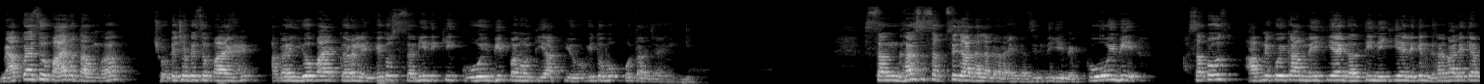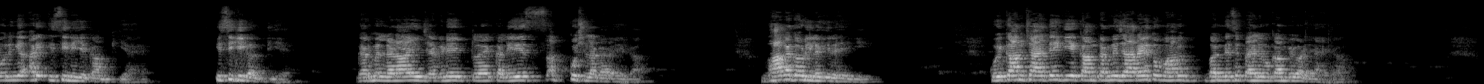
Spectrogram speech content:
मैं आपको ऐसे उपाय बताऊँगा छोटे छोटे से उपाय हैं। अगर ये उपाय कर लेंगे तो शनि की कोई भी पनौती आपकी होगी तो वो उतर जाएगी। संघर्ष सबसे ज़्यादा लगा रहेगा ज़िंदगी में। कोई भी, सपोज़ आपने कोई काम नहीं किया है, गलती नहीं किया है, लेकिन घर वाले क्या बोलेंगे, अरे, इसी ने ये काम किया है। इसी की गलती है। घर में लड़ाई, झगड़े कलेश, सब कुछ लगा रहेगा। भागा दौड़ी लगी रहेगी। कोई काम चाहते हैं कि ये काम करने जा रहे हैं तो वहाँ बनने से पहले वो काम बिगड़ जाएगा।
